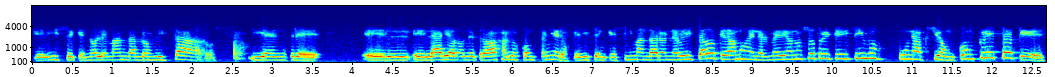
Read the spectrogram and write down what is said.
que dice que no le mandan los listados y entre el, el, área donde trabajan los compañeros que dicen que sí mandaron el listado, quedamos en el medio nosotros y que hicimos una acción concreta que es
